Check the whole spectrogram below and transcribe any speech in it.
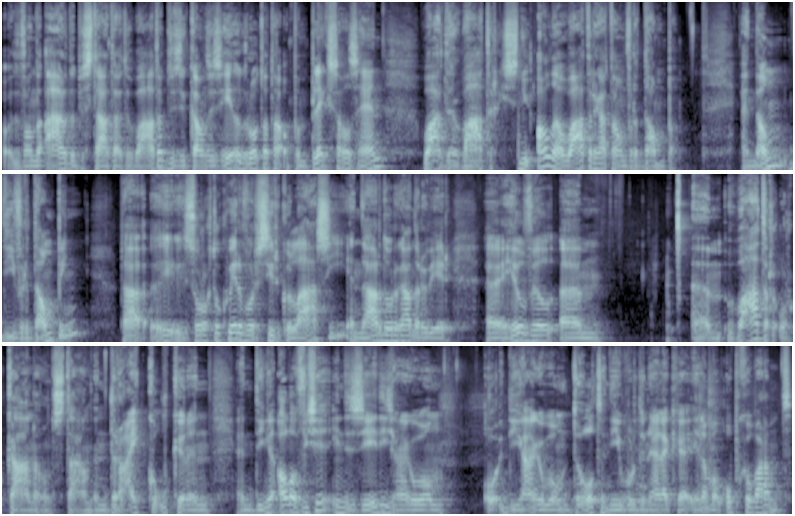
van de aarde bestaat uit water, dus de kans is heel groot dat dat op een plek zal zijn waar er water is. Nu, al dat water gaat dan verdampen. En dan, die verdamping, dat eh, zorgt ook weer voor circulatie en daardoor gaan er weer uh, heel veel... Um, um, waterorkanen ontstaan. En draaikolken en, en dingen. Alle vissen in de zee die gaan, gewoon, die gaan gewoon dood en die worden eigenlijk eh, helemaal opgewarmd.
